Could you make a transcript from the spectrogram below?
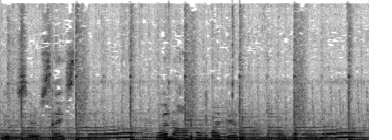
Exercise din. Na akong mother. Unang-unang.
